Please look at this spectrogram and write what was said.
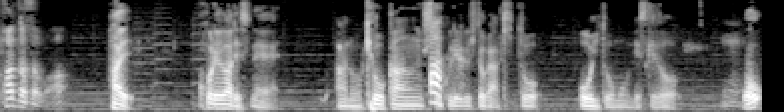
パンタさんは？はい。これはですね、あの、共感してくれる人がきっと多いと思うんですけど、うんお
